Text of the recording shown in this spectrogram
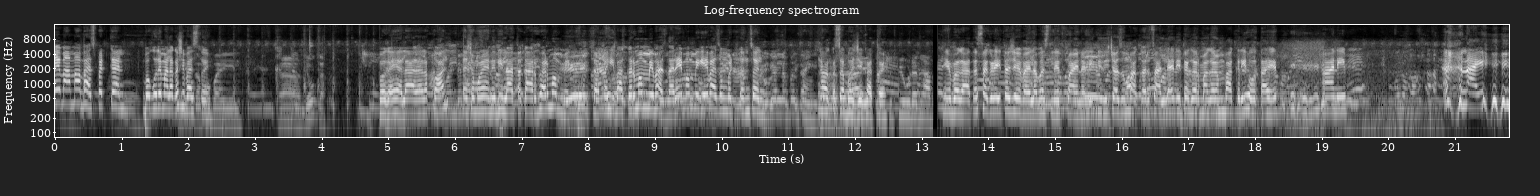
ए मामा भाज पटकन. बघू दे मला कशी भाजतोय. मोबाईल बघा ह्याला आला कॉल त्याच्यामुळे याने दिला आता कारभार मम्मी. आता ही भाकर मम्मी भाजणार आहे. मम्मी घे भाजून पटकन चल. हा कसा भजे खातोय. हे बघा आता सगळे इथं जेवायला बसलेत. फायनली दिदीच्या अजून भाकर चालल्या आहेत इथं गरमागरम भाकरी होत आहेत. आणि नाही.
